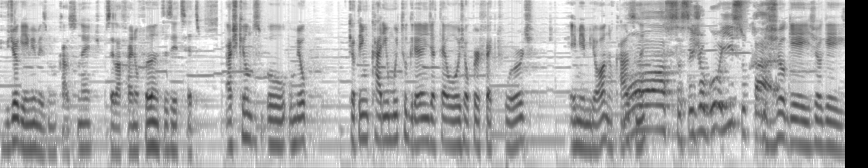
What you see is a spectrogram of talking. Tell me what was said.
de videogame mesmo, no caso, né? Tipo, sei lá, Final Fantasy, etc. Acho que um dos, o, o meu... Que eu tenho um carinho muito grande até hoje é o Perfect World. MMO, no caso, né? Nossa, você jogou isso, cara? Joguei, joguei.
